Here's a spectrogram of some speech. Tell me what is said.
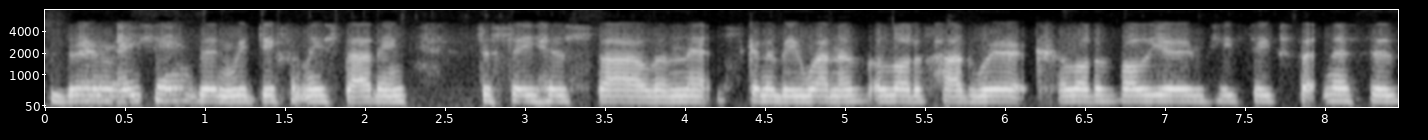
Zoom meetings, and we're definitely starting to see his style, and that's going to be one of a lot of hard work, a lot of volume. He sees fitness as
